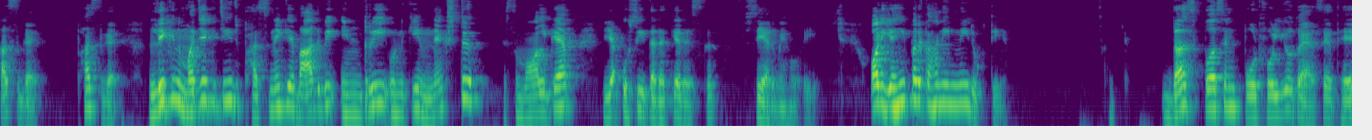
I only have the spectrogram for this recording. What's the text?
फंस गए। फंस गए। लेकिन मज़े की चीज़ फंसने के बाद भी एंट्री उनकी नेक्स्ट स्मॉल कैप या उसी तरह के रिस्क शेयर में हो रही है। और यहीं पर कहानी नहीं रुकती है। दस परसेंट पोर्टफोलियो तो ऐसे थे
